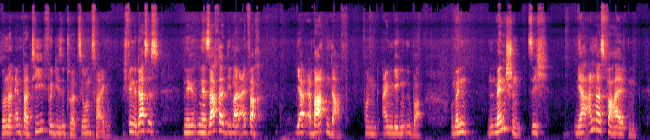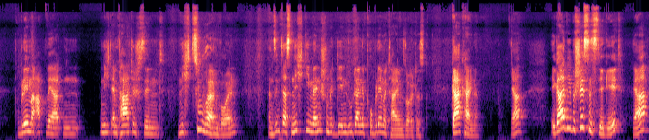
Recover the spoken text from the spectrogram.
sondern Empathie für die Situation zeigen. Ich finde, das ist eine, eine Sache, die man einfach ja, erwarten darf von einem Gegenüber. Und wenn Menschen sich ja anders verhalten, Probleme abwerten, nicht empathisch sind, nicht zuhören wollen, dann sind das nicht die Menschen, mit denen du deine Probleme teilen solltest. Gar keine. Ja? Egal wie beschissen es dir geht, ja,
